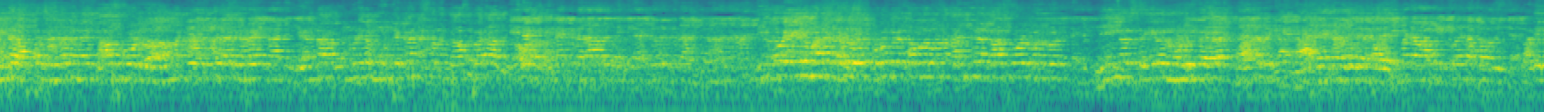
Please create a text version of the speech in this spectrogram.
இந்த அப்ப சொன்ன காசு போடுறது உண்மைக்கே இருக்கிறார்கள். ஏன்னா உன்னுடைய மூஞ்சக்கான சொன்ன காசு வராது நீங்க ஏழு மணி நேரம் ஒரு குடும்ப தமிழ் அஞ்சு நேரம் காசு போட பண்ணுவது செய்யற முழுக்க நான் கேட்கறது அதே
